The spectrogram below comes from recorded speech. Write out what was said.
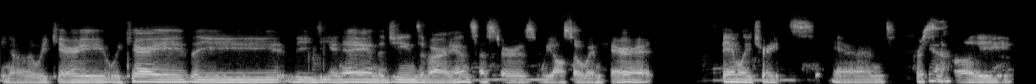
You know, we carry we carry the the DNA and the genes of our ancestors. We also inherit family traits and personality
